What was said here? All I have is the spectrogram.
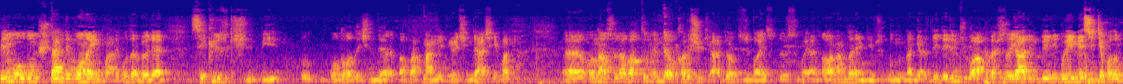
Benim olduğum Stende Wohnheim var. O da böyle 800 kişilik bir oda oda içinde apartman deniyor. İçinde her şey var. Ee, ondan sonra baktım hem de o karışık ya. 400 bay, 400 bay yani anamdan emdiğim şu bundan geldi. Dedim ki bu arkadaşlara ya dedim beni burayı mescit yapalım.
